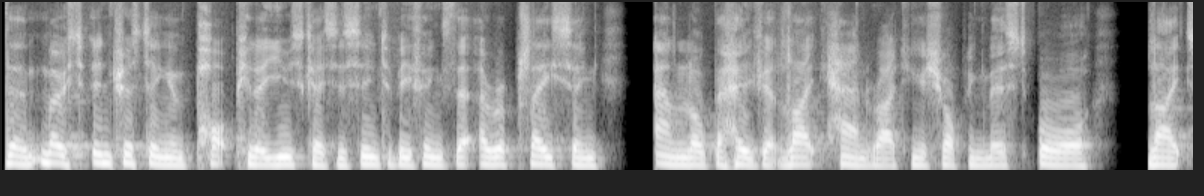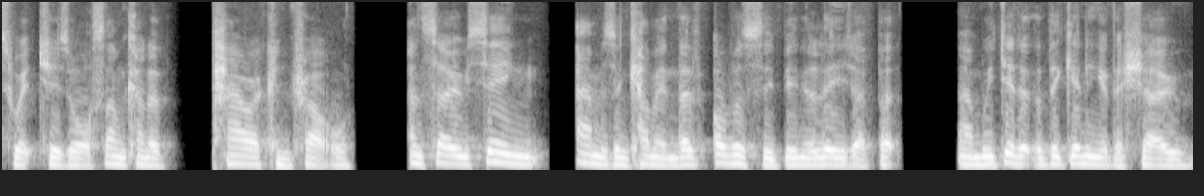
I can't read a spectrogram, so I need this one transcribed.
the most interesting and popular use cases seem to be things that are replacing analog behavior, like handwriting a shopping list or light switches or some kind of power control. And so seeing Amazon come in, they've obviously been a leader, but um, we did at the beginning of the show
